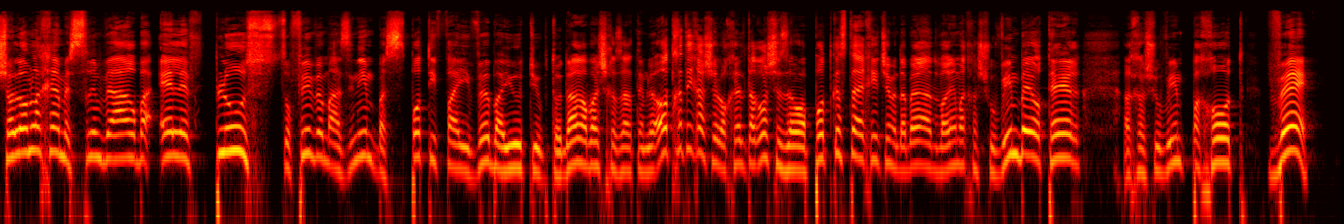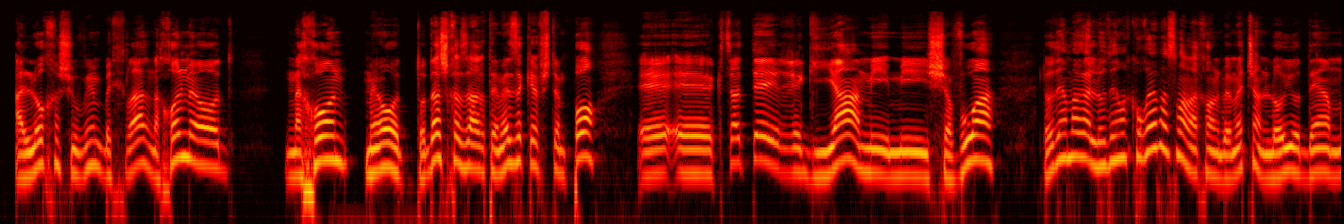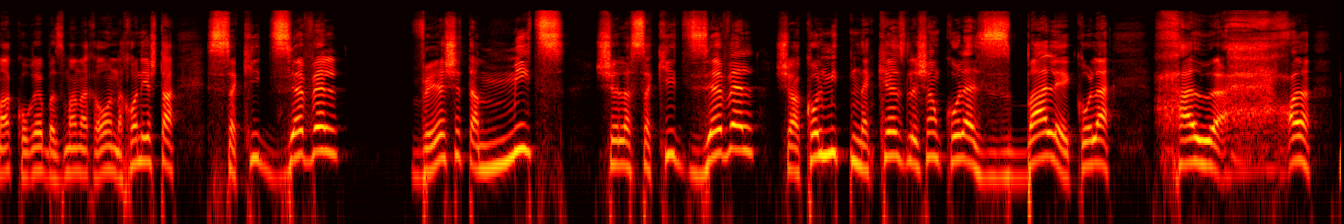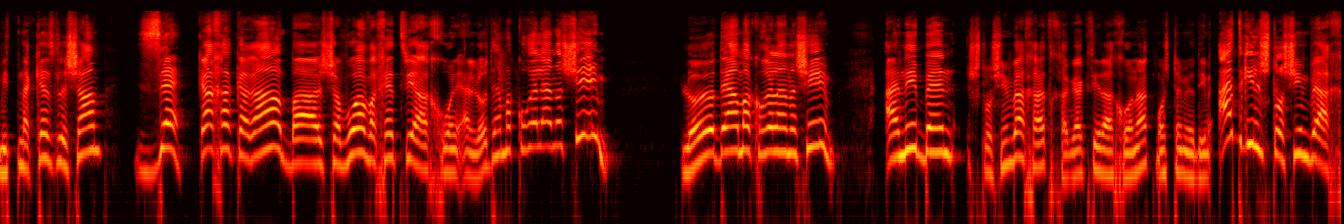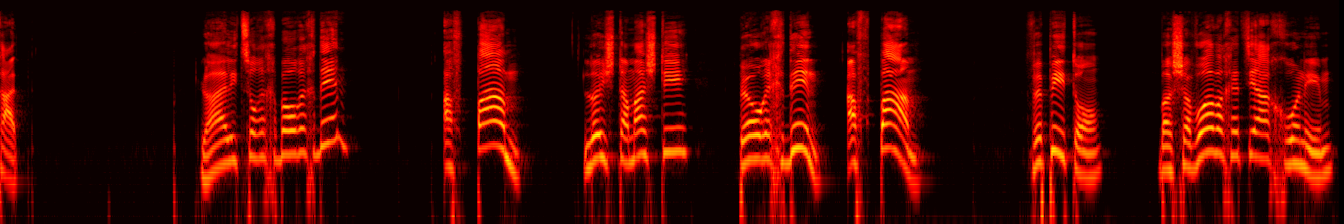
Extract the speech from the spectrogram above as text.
שלום לכם, 24 אלף פלוס צופים ומאזינים בספוטיפיי וביוטיוב. תודה רבה שחזרתם לעוד חתיכה של אוכל את הראש, שזהו הפודקאסט היחיד שמדבר על הדברים החשובים ביותר, החשובים פחות, והלא חשובים בכלל. נכון מאוד, נכון מאוד. תודה שחזרתם, איזה כיף שאתם פה. אה, אה, קצת אה, רגיעה משבוע. לא יודע, מה, לא יודע מה קורה בזמן האחרון, באמת שאני לא יודע מה קורה בזמן האחרון. נכון, יש את השקית זבל, ויש את המיץ של השקית זבל, שהכל מתנקז לשם, כל הזבלה, כל ה... מתנקז לשם. זה, ככה קרה בשבוע וחצי האחרונים. אני לא יודע מה קורה לאנשים. לא יודע מה קורה לאנשים. אני בן 31, חגגתי לאחרונה, כמו שאתם יודעים, עד גיל 31. לא היה לי צורך בעורך דין. אף פעם לא השתמשתי בעורך דין. אף פעם. ופתאום, בשבוע וחצי האחרונים,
